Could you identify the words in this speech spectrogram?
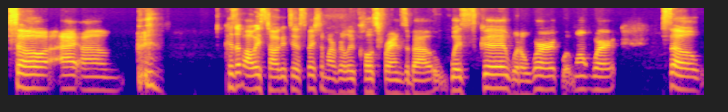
So I um because I'm always talking to especially my really close friends about what's good, what'll work, what won't work. So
